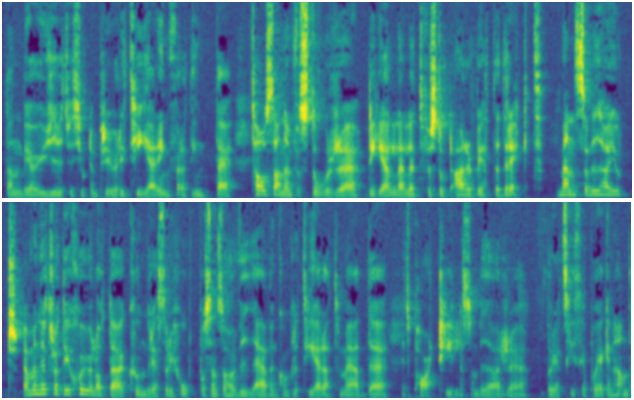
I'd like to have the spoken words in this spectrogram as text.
Utan vi har ju givetvis gjort en prioritering för att inte ta oss an en för stor eh, del eller ett för stort arbete direkt. Men så vi har gjort, ja men jag tror att det är sju eller åtta kundresor ihop och sen så har vi även kompletterat med eh, ett par till som vi har börjat skissa på egen hand.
